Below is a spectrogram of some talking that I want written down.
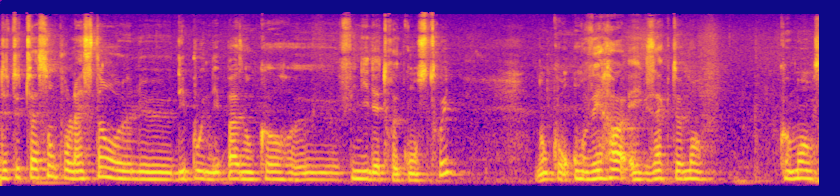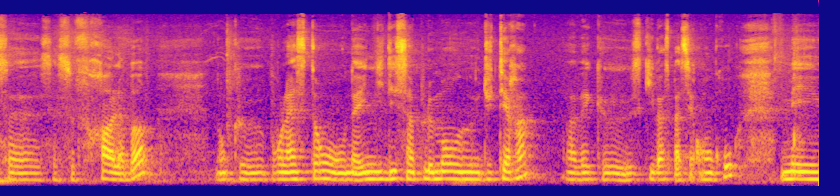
De toute façon, pour l'instant, euh, le dépôt n'est pas encore euh, fini d'être construit. Donc on, verra exactement comment ça, se fera là-bas. Donc euh, pour l'instant, on a une idée simplement du terrain avec ce qui va se passer en gros, mais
